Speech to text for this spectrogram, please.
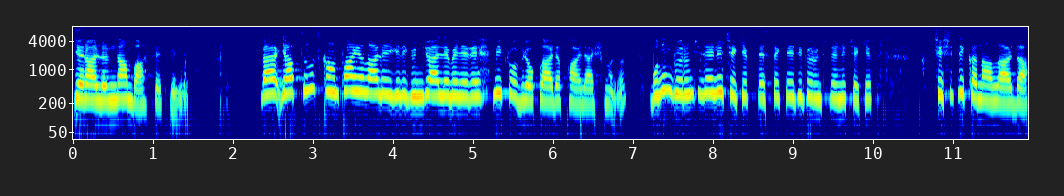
yararlarından bahsetmeniz, ve yaptığınız kampanyalarla ilgili güncellemeleri mikro bloklarda paylaşmanız, bunun görüntülerini çekip, destekleyici görüntülerini çekip çeşitli kanallarda,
